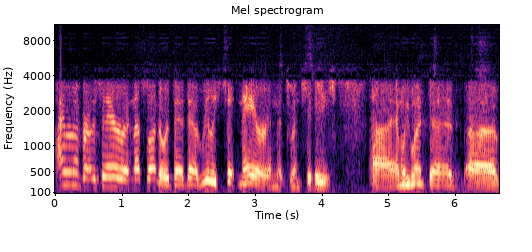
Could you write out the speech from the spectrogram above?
I remember I was there not so long ago with that really fit mayor in the Twin Cities, uh, and we went, uh, uh,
